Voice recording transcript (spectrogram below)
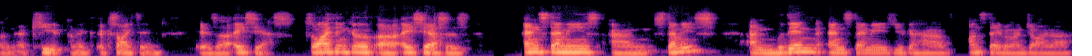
I don't know, acute and exciting is uh, ACS. So I think of uh, ACS as NSTEMIs and STEMIs. And within NSTEMIs, you can have unstable angina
